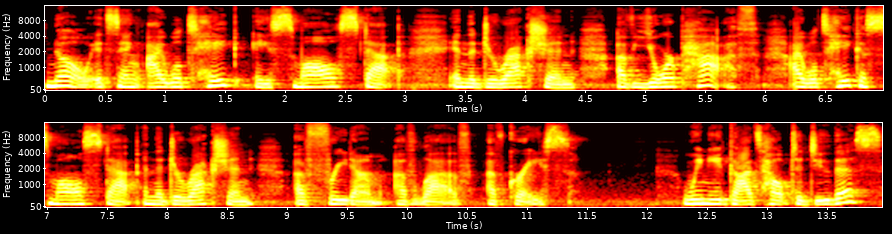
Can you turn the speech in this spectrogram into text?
No, it's saying, I will take a small step in the direction of your path. I will take a small step in the direction of freedom, of love, of grace. We need God's help to do this.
